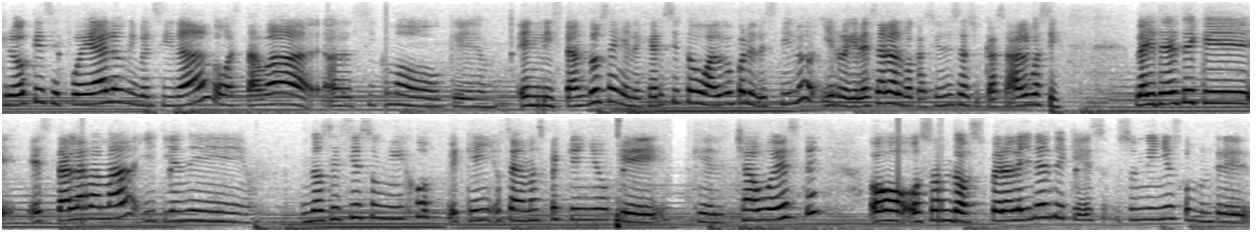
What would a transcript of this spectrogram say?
creo que se fue a la universidad o estaba así como que enlistándose en el ejército o algo por el estilo y regresa a las vacaciones a su casa, algo así. La idea es de que está la mamá y tiene, no sé si es un hijo pequeño, o sea, más pequeño que, que el chavo este, o, son dos, pero la idea es de que son niños como entre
